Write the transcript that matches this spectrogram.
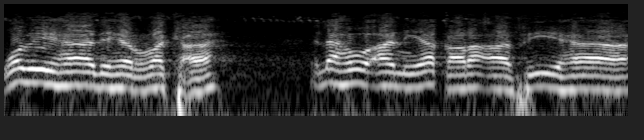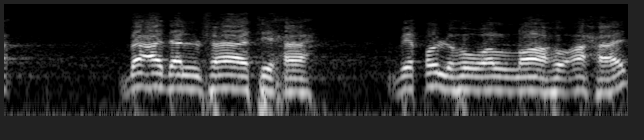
وبهذه الركعة له أن يقرأ فيها بعد الفاتحة بقل هو الله أحد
